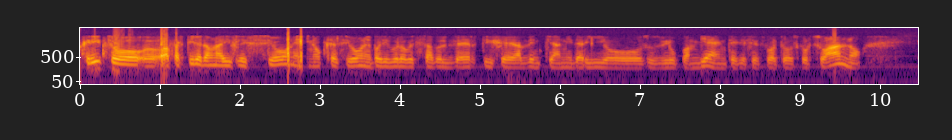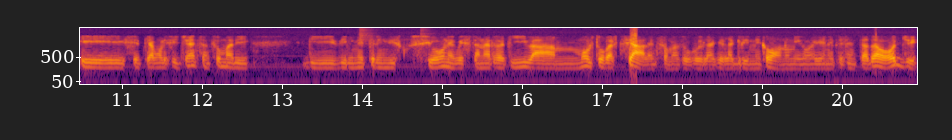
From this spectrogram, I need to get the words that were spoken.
scritto uh, a partire da una riflessione in occasione poi di quello che è stato il vertice a 20 anni da Rio su sviluppo ambiente che si è svolto lo scorso anno e sentiamo l'esigenza insomma di, di, di rimettere in discussione questa narrativa molto parziale insomma, su quella che è la green economy come viene presentata oggi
